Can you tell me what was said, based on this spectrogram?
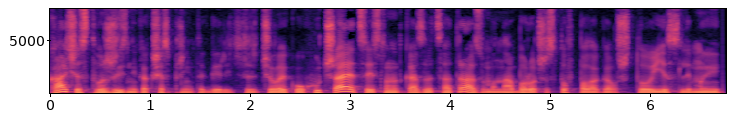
качество жизни, как сейчас принято говорить, человека ухудшается, если он отказывается от разума. Наоборот, Шестов полагал, что если мы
